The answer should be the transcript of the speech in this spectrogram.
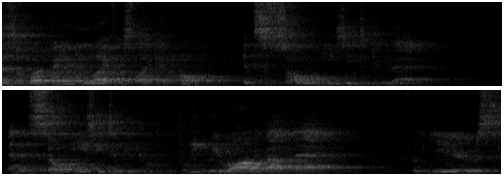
sense of what family life is like at home. It's so easy to do that. And it's so easy to be completely wrong about that for years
